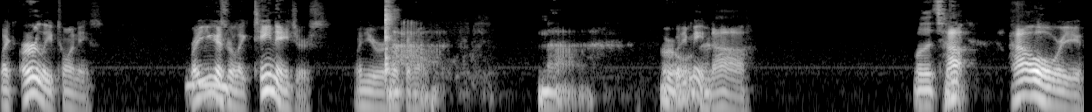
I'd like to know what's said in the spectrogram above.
like early twenties, right? You guys mm-hmm. were like teenagers when you were hooking up. Nah. We're What do you mean, nah? Well, it's How how old were you?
